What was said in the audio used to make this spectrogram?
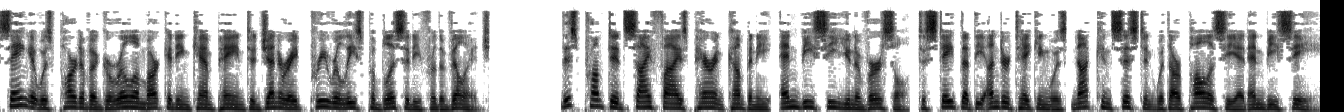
saying it was part of a guerrilla marketing campaign to generate pre-release publicity for The Village. This prompted Sci-Fi's parent company, NBC Universal, to state that the undertaking was not consistent with our policy at NBC.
